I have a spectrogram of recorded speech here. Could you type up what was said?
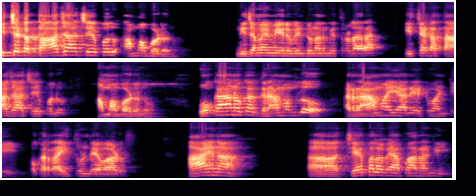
ఇచ్చట తాజా చేపలు అమ్మబడును. నిజమే మీరు వింటున్నది మిత్రులారా ఇచ్చట తాజా చేపలు అమ్మబడును. ఒకానొక గ్రామంలో రామయ్య అనేటువంటి ఒక రైతు ఉండేవాడు. ఆయన ఆ, చేపల వ్యాపారాన్ని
